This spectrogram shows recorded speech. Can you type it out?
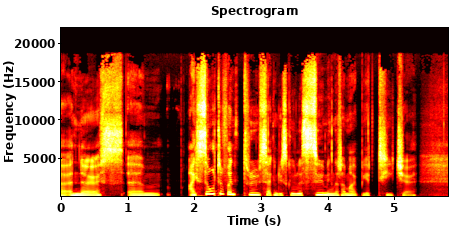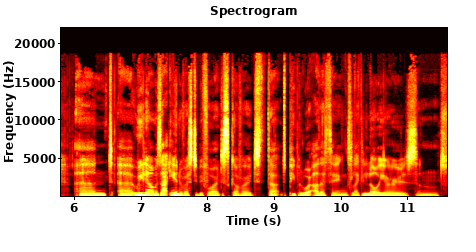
uh, a nurse. Um, I sort of went through secondary school assuming that I might be a teacher. And uh, really, I was at university before I discovered that people were other things, like lawyers and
